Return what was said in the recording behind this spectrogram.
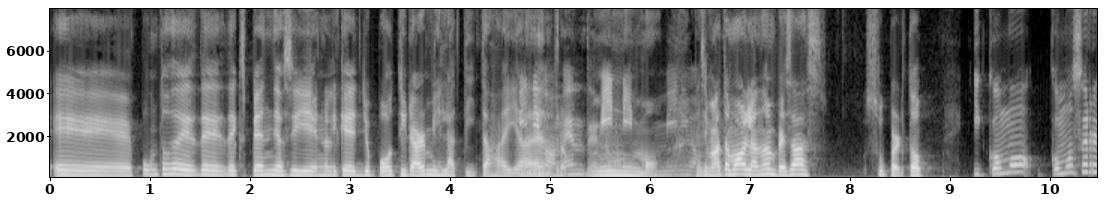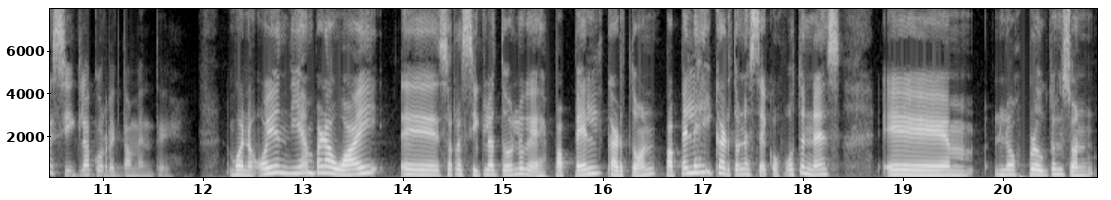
eh, puntos de, de, expendio así en el que yo puedo tirar mis latitas ahí adentro. Mínimo. Encima estamos hablando de empresas súper top. ¿Y cómo, cómo se recicla correctamente? Bueno, hoy en día en Paraguay eh, se recicla todo lo que es papel, cartón, papeles y cartones secos. Vos tenés los productos que son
